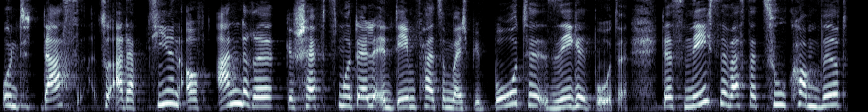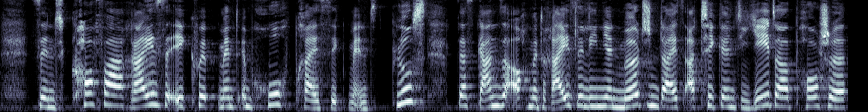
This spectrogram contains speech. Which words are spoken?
und das zu adaptieren auf andere Geschäftsmodelle, in dem Fall zum Beispiel Boote, Segelboote. Das nächste, was dazu kommen wird, sind Koffer, Reiseequipment im Hochpreissegment. Plus das Ganze auch mit Reiselinien, Merchandise-Artikeln, die jeder Porsche,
